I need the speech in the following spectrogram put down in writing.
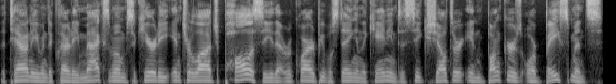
The town even declared a maximum security interlodge policy that required people staying in the canyon to seek shelter in bunkers or basements.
